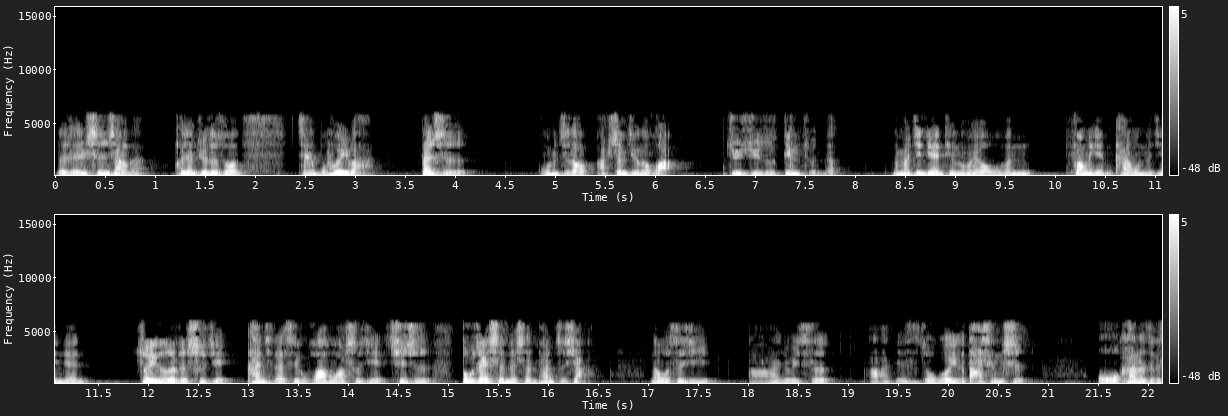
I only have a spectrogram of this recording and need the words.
的人身上呢？好像觉得说这个不会吧？但是我们知道啊，圣经的话句句都是定准的。那么今天听众朋友，我们放眼看我们今天。罪恶的世界看起来是一个花花世界，其实都在神的审判之下。那我自己啊，有一次啊，也是走过一个大城市，我看到这个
